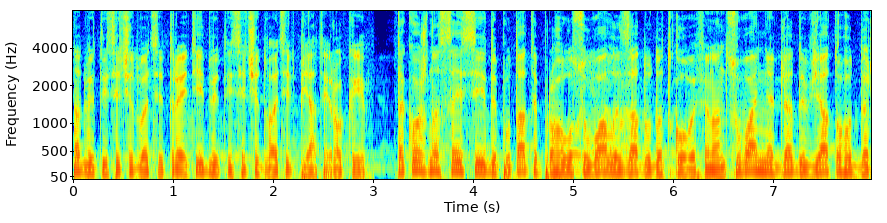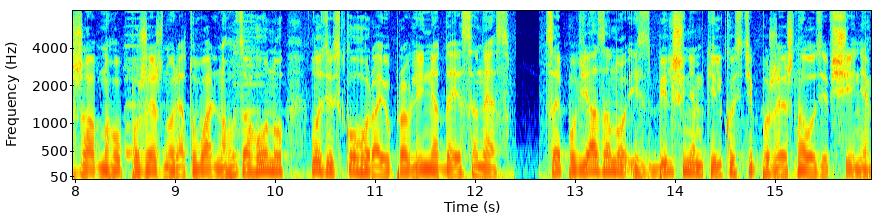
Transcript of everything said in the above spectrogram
на 2023-2025 роки. Також на сесії депутати проголосували за додаткове фінансування для 9-го державного пожежно-рятувального загону Лозівського райуправління ДСНС. Це пов'язано із збільшенням кількості пожеж на Лозівщині.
